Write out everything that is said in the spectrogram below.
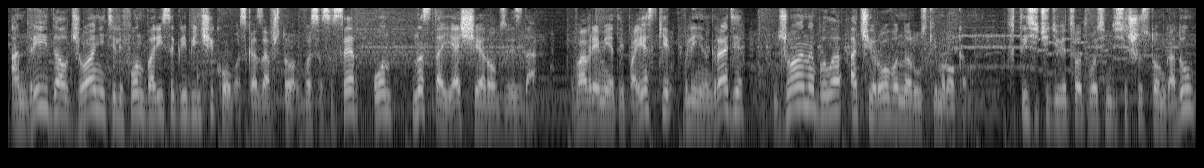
Андрей дал Джоанне телефон Бориса Гребенщикова, сказав, что в СССР он настоящая рок-звезда. Во время этой поездки в Ленинграде Джоанна была очарована русским роком. В 1986 году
